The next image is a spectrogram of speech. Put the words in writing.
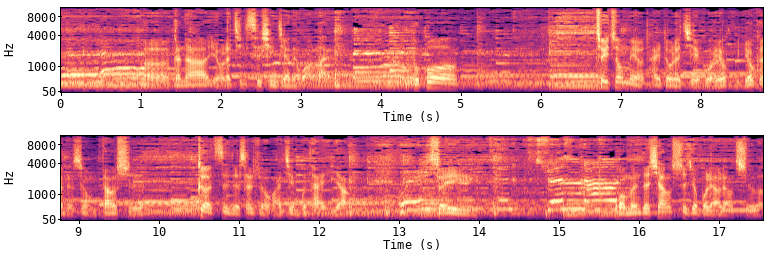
呃，跟他有了几次信件的往来。不过最终没有太多的结果，有有可能是我们当时各自的生存环境不太一样，所以我们的相识就不了了之了。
